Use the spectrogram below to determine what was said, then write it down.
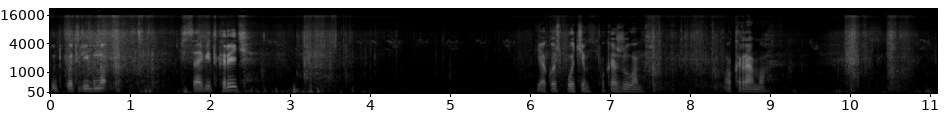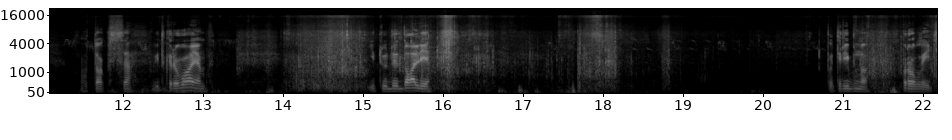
Тут потрібно все відкрити. Якось потім покажу вам окремо. Отак все відкриваємо. І туди далі потрібно пролити.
